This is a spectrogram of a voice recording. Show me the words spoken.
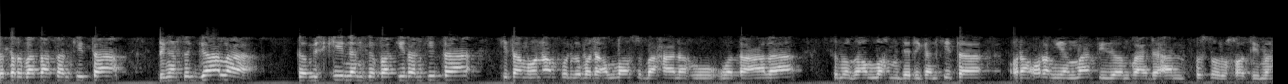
keterbatasan kita, dengan segala kemiskinan, kefakiran kita, kita mohon ampun kepada Allah Subhanahu wa taala. Semoga Allah menjadikan kita orang-orang yang mati dalam keadaan husnul khatimah.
